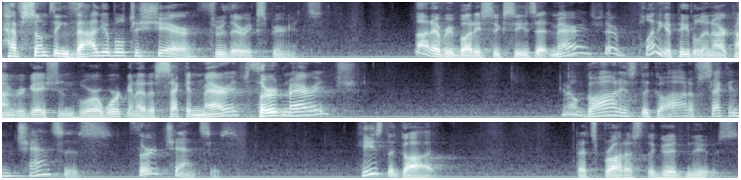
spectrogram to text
have something valuable to share through their experience. Not everybody succeeds at marriage. There are plenty of people in our congregation who are working at a second marriage, third marriage. You know, God is the God of second chances, third chances. He's the God that's brought us the good news.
